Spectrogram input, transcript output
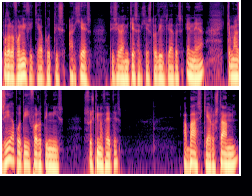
που δολοφονήθηκε από τις αρχές, τις Ιρανικές αρχές το 2009 και μαζί από τη φόρο τιμή στους σκηνοθέτες Αμπάς και Αροστάμι,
